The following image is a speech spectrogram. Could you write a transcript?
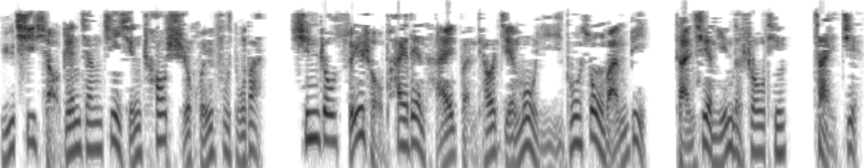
逾期小编将进行超时回复督办。新州随手拍电台本条节目已播送完毕，感谢您的收听，再见。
